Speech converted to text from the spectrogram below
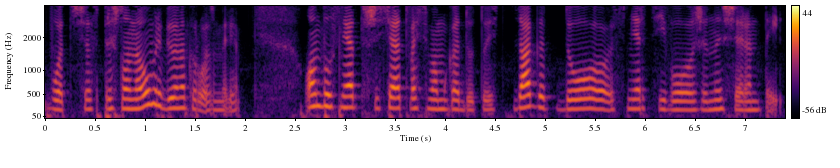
вот, сейчас пришло на ум Ребенок Розмари. Он был снят в 68 году, то есть за год до смерти его жены Шерон Тейт.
